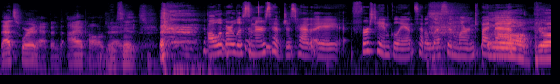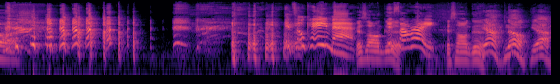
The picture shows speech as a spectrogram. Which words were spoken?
That's where it happened. I Makes apologize. sense. All of our listeners have just had a first-hand glance at a lesson learned by oh, Matt. Oh gosh. It's okay, Matt. It's all good. It's all right. It's all good. yeah. No. Yeah.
